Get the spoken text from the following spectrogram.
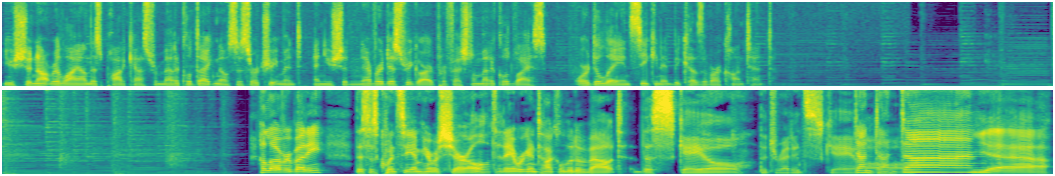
You should not rely on this podcast for medical diagnosis or treatment, and you should never disregard professional medical advice or delay in seeking it because of our content. Hello, everybody. This is Quincy. I'm here with Cheryl. Today, we're going to talk a little bit about the scale, the dreaded scale. Dun dun dun. Yeah,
